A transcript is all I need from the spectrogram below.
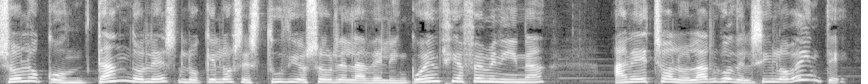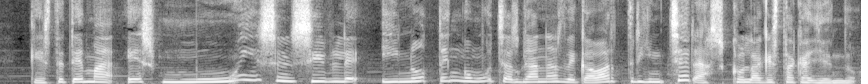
solo contándoles lo que los estudios sobre la delincuencia femenina han hecho a lo largo del siglo XX, que este tema es muy sensible y no tengo muchas ganas de cavar trincheras con la que está cayendo.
